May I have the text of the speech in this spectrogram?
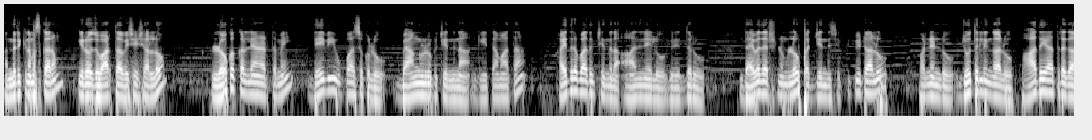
అందరికీ నమస్కారం. ఈరోజు వార్తా విశేషాల్లో లోక కళ్యాణార్థమై దేవీ ఉపాసకులు బెంగళూరుకు చెందిన గీతామాత హైదరాబాద్కు చెందిన ఆంజనేయులు వీరిద్దరూ దైవ దర్శనంలో పద్దెనిమిది శక్తిపీఠాలు పన్నెండు జ్యోతిర్లింగాలు పాదయాత్రగా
